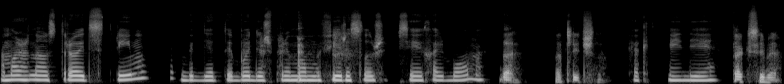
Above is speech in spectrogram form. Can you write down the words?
А можно устроить стрим, где ты будешь в прямом эфире слушать все их альбомы. Да, отлично. Как тебе идея? Так себе.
